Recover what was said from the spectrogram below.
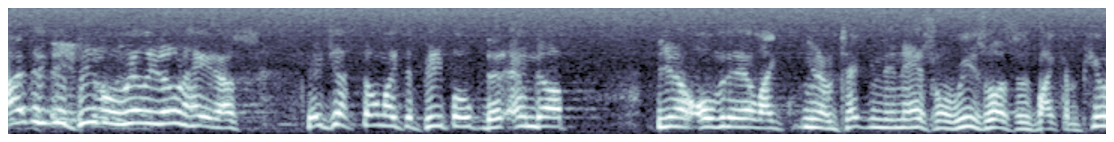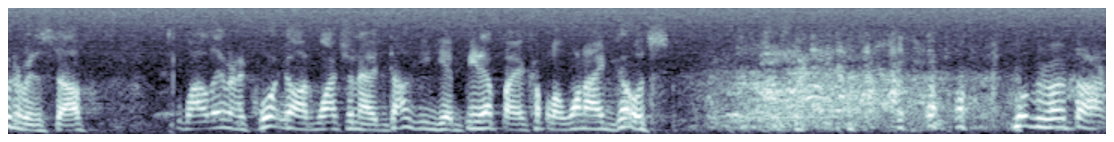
I think the people really don't hate us. They just don't like the people that end up, you know, over there, like, you know, taking the national resources by computer and stuff, while they're in a courtyard watching a donkey get beat up by a couple of one-eyed goats. we'll be right back.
